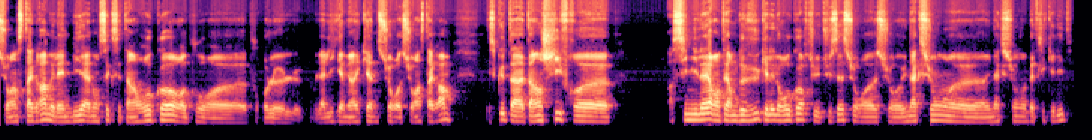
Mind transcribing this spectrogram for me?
sur Instagram et la NBA a annoncé que c'était un record pour, euh, pour la Ligue américaine sur, sur Instagram. Est-ce que tu as, un chiffre euh, similaire en termes de vues Quel est le record, tu, tu sais, sur, euh, sur une action, une action Betclic Elite?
